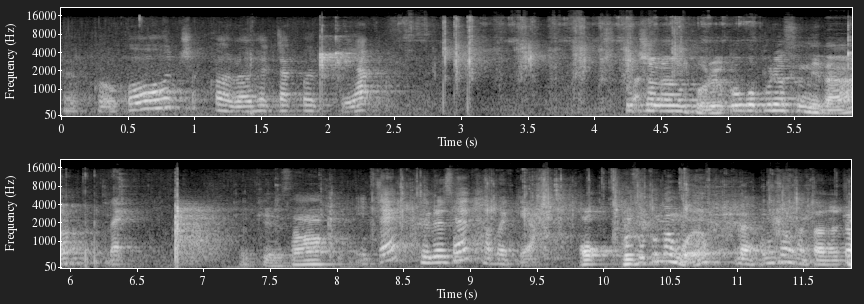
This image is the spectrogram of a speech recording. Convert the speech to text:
불 끄고 후춧가루 살짝 뿌릴게요. 후추는 불을 끄고 뿌렸습니다. 네. 이렇게 해서 이제 그릇에 담을게요. 어 벌써 끝난 거예요? 네, 엄청 간단하죠?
